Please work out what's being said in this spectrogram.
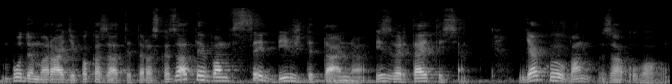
будемо раді показати та розказати вам все більш детально і звертайтеся. Дякую вам за увагу.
